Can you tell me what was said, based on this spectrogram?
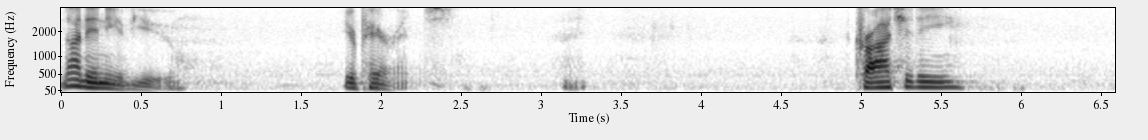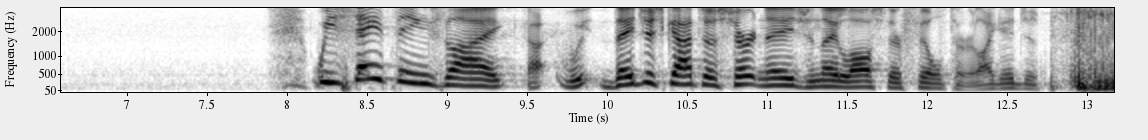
Not any of you, your parents. Crotchety. We say things like, uh, they just got to a certain age and they lost their filter. Like it just.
